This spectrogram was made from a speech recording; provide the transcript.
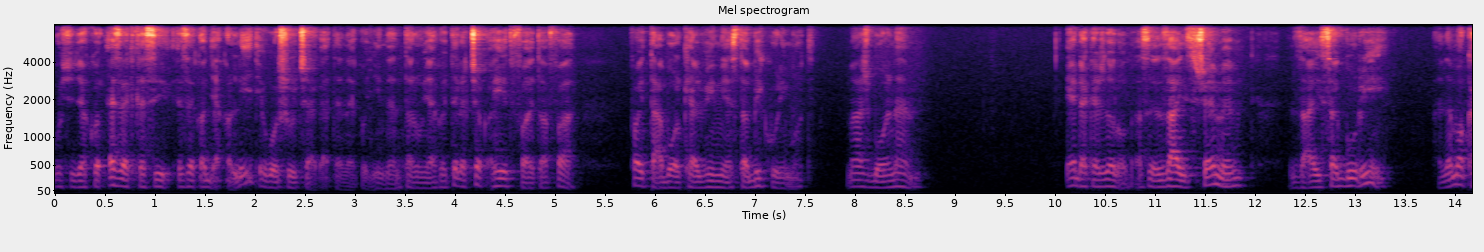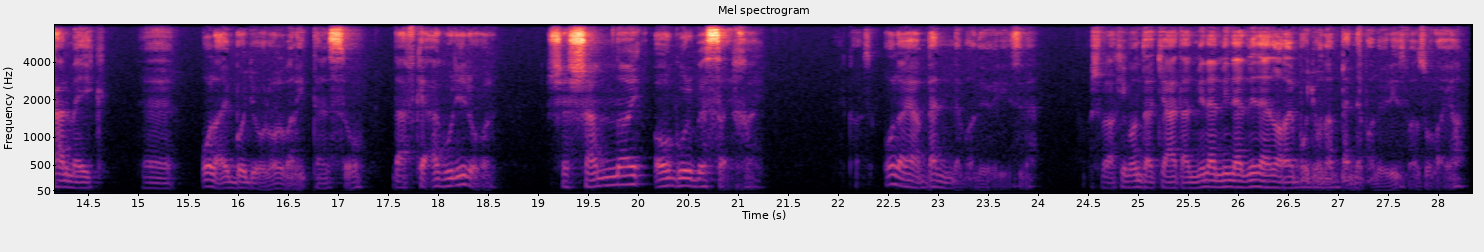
Úgyhogy akkor ezek, teszi, ezek adják a létjogosultságát ennek, hogy innen tanulják, hogy tényleg csak a hétfajta fa, fajtából kell vinni ezt a bikurimot. Másból nem. Érdekes dolog. Azt mondja, Zájsz semmem, Zájsz a guri. Hát nem akármelyik e, olajbogyóról van itten szó. Dávke aguriról. Se samnaj agur beszajhaj olaja benne van őrizve. Most valaki mondhatja, hát minden, minden, minden olajbogyónak benne van őrizve az olaja.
